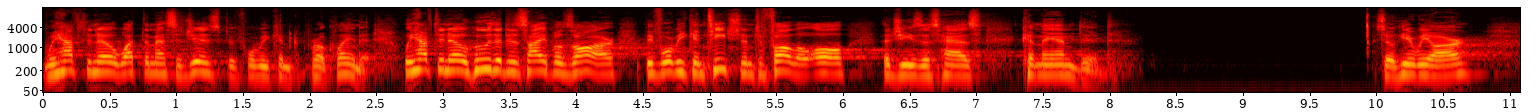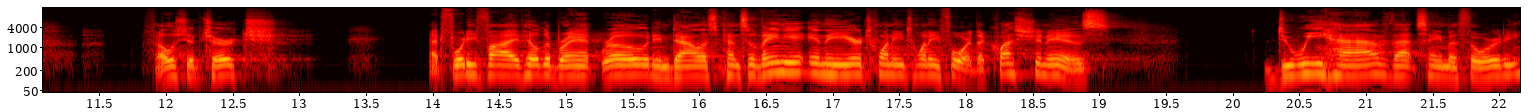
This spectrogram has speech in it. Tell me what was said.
We have to know what the message is before we can proclaim it. We have to know who the disciples are before we can teach them to follow all that Jesus has commanded. So here we are, Fellowship Church at 45 Hildebrandt Road in Dallas, Pennsylvania in the year 2024. The question is do we have that same authority?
